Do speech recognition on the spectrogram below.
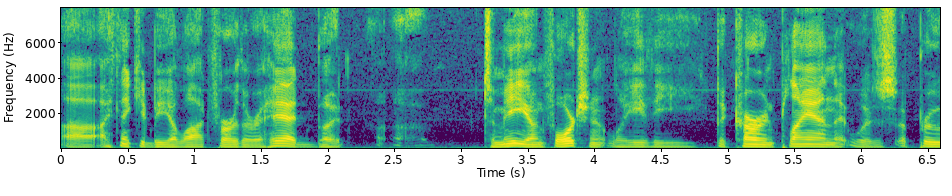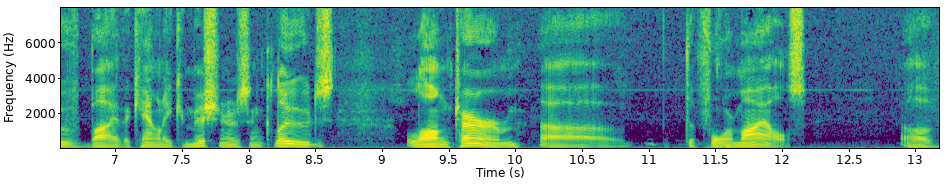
uh, I think you'd be a lot further ahead. But uh, to me, unfortunately, the the current plan that was approved by the county commissioners includes long term uh, the four miles of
